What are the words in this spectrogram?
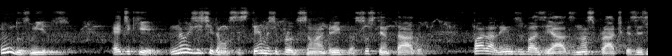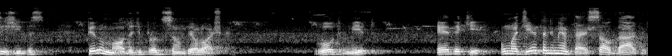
Um dos mitos é de que não existirão sistemas de produção agrícola sustentável para além dos baseados nas práticas exigidas pelo modo de produção biológica. O outro mito é de que uma dieta alimentar saudável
